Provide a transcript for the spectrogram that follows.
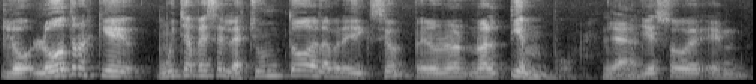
Lo, lo otro es que muchas veces le achunto a la predicción, pero no, no al tiempo. Y eso en,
